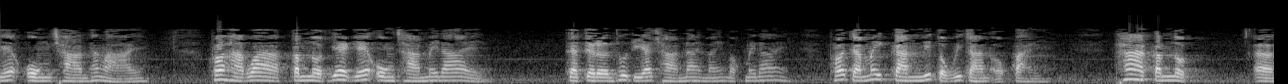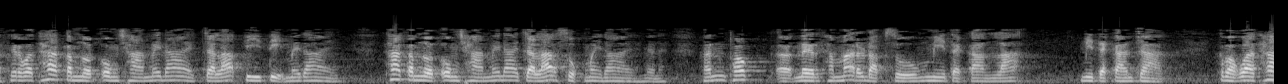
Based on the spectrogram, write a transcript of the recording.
แยะองค์ฌานทั้งหลาย เพราะหากว่ากำหนดแยกแยะองค์ฌานไม่ได้ จะเจริญทุติยฌานได้ไหมบอกไม่ได้ เพราะจะไม่กันวิตกวิจารออกไป ถ้ากำหนดเอ่อเรียกว่าถ้ากำหนดองค์ฌานไม่ได้ จะละปีติไม่ได้ ถ้ากำหนดองค์ฌานไม่ได้จะละสุขไม่ได้เนี่ยนะเพราะเพราะในธรรมะระดับสูงมีแต่การละ มีแต่การจาก ก็บอกว่าถ้า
